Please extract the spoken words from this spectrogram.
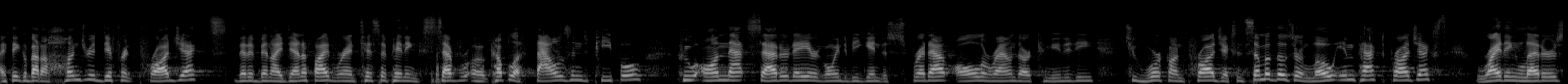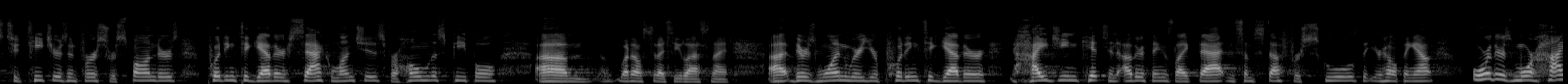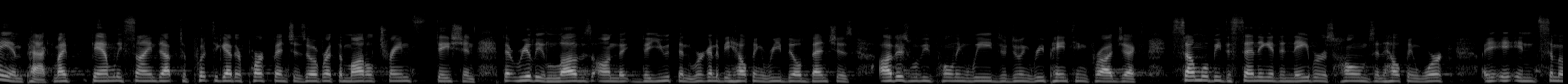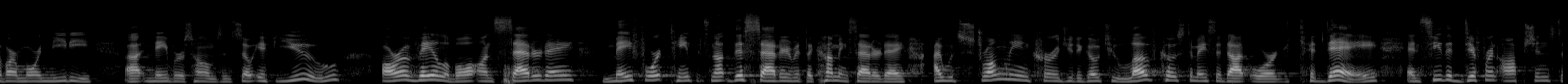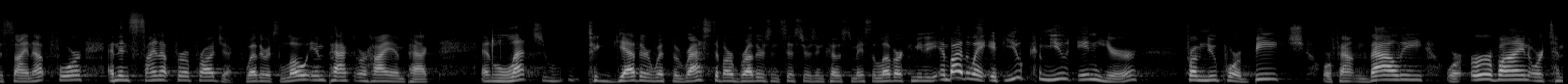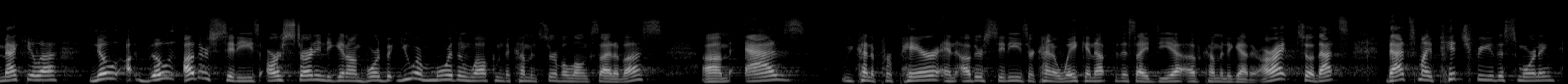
I think about 100 different projects that have been identified. We're anticipating several, a couple of thousand people who on that Saturday are going to begin to spread out all around our community to work on projects. And some of those are low impact projects, writing letters to teachers and first responders, putting together sack lunches for homeless people. Um, what else did I see last night? Uh, there's one where you're putting together hygiene kits and other things like that, and some stuff for schools that you're helping out. Or there's more high impact. My family signed up to put together park benches over at the model train station that really loves on the, the youth, and we're going to be helping rebuild benches. Others will be pulling weeds or doing repainting projects. Some will be descending into neighbors' homes and helping work in, in some of our more needy uh, neighbors' homes. And so if you are available on Saturday, May 14th. It's not this Saturday, but the coming Saturday. I would strongly encourage you to go to lovecostamesa.org today and see the different options to sign up for, and then sign up for a project, whether it's low impact or high impact. And let's, together with the rest of our brothers and sisters in Costa Mesa, love our community. And by the way, if you commute in here, from Newport Beach or Fountain Valley or Irvine or Temecula. No, uh, those other cities are starting to get on board, but you are more than welcome to come and serve alongside of us um, as we kind of prepare and other cities are kind of waking up to this idea of coming together. All right, so that's, that's my pitch for you this morning.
